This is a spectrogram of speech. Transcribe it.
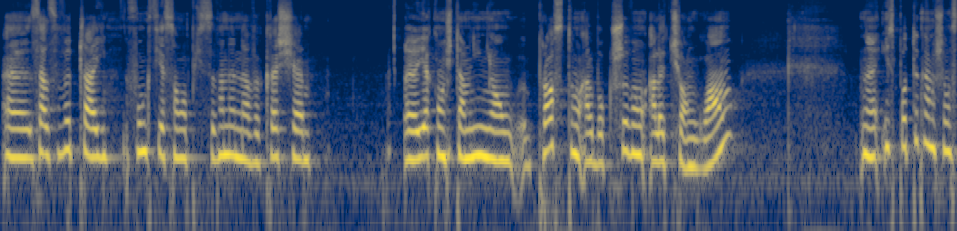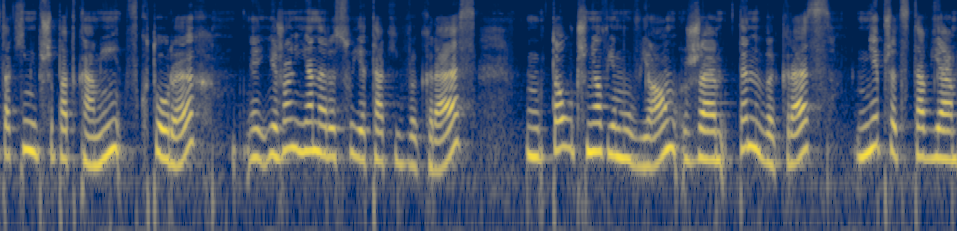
e, zazwyczaj funkcje są opisywane na wykresie jakąś tam linią prostą albo krzywą, ale ciągłą. I spotykam się z takimi przypadkami, w których, jeżeli ja narysuję taki wykres, to uczniowie mówią, że ten wykres nie przedstawia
